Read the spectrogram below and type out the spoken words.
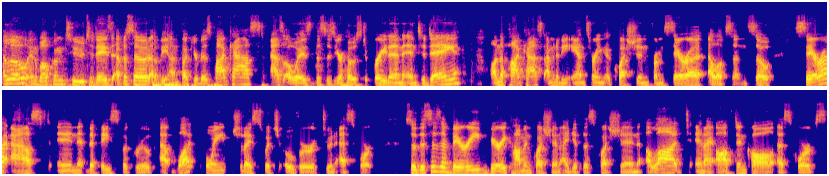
Hello, and welcome to today's episode of the Unfuck Your Biz podcast. As always, this is your host, Braden, and today on the podcast, I'm going to be answering a question from Sarah Ellison. So, Sarah asked in the Facebook group, at what point should I switch over to an S Corp? So, this is a very, very common question. I get this question a lot, and I often call S Corps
